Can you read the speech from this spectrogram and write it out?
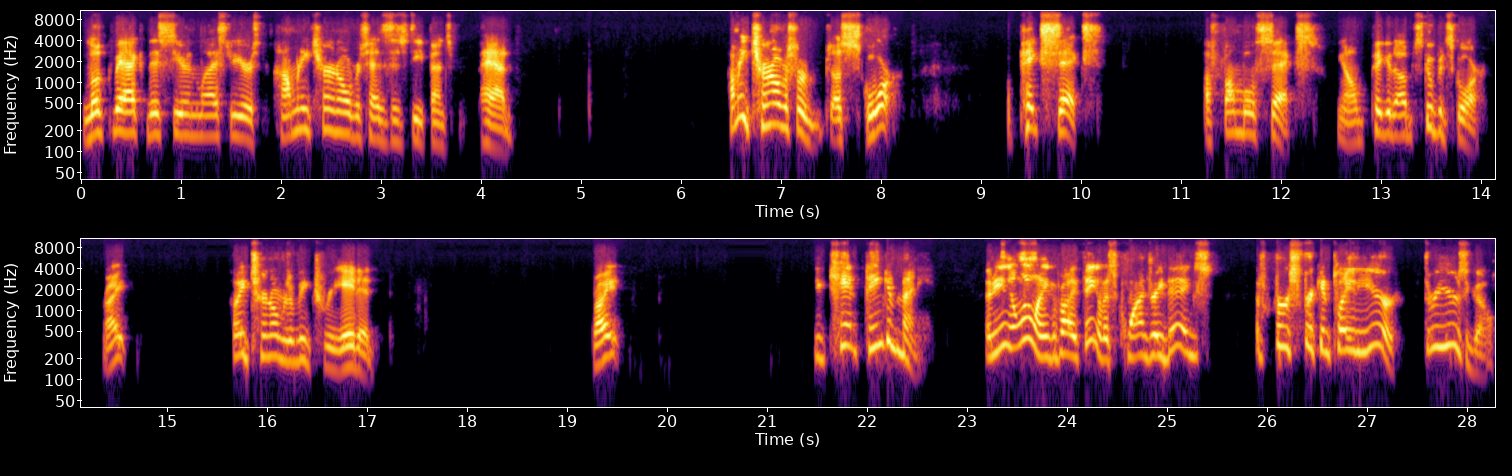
Look back this year and the last years. How many turnovers has this defense had? How many turnovers for a score? A pick six, a fumble six, you know, pick it up, scoop it, score, right? How many turnovers have we created? Right? You can't think of many. I mean, the only one you can probably think of is Quandre Diggs, the first freaking play of the year three years ago.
